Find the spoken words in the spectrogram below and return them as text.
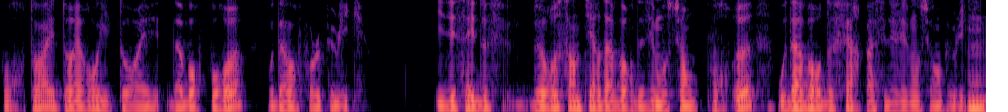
pour toi, les toreros, ils t'auraient d'abord pour eux ou d'abord pour le public ils essayent de, de ressentir d'abord des émotions pour eux ou d'abord de faire passer des émotions en public mmh,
